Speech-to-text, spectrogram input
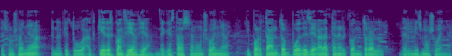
es un sueño en el que tú adquieres conciencia de que estás en un sueño y por tanto puedes llegar a tener control del mismo sueño.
